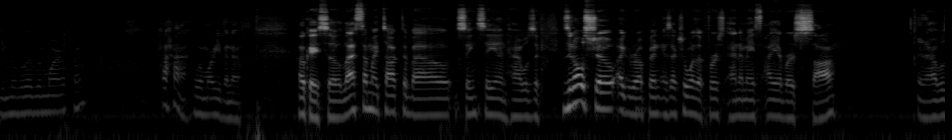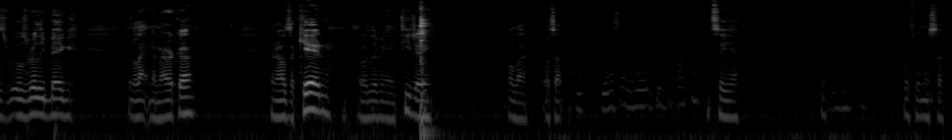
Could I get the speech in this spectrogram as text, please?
You move a little bit more out of frame. Haha, we're more even now. Okay, so last time I talked about Saint Seiya and how it was like it's an old show I grew up in. It's actually one of the first animes I ever saw, and I was it was really big in Latin America. And I was a kid. I was living in TJ. Hold on, what's up? ¿Ya vas a dormir aquí en tu cuarto? Let's see, yeah. Yeah. We're filming stuff.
